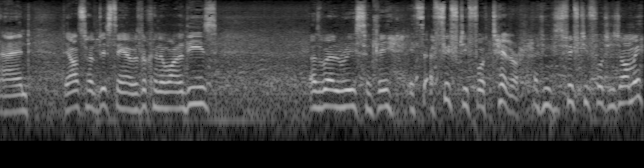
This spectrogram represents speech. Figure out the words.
And they also have this thing. I was looking at one of these as well recently. It's a 50 foot tedder. I think it's 50 foot. He told me.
